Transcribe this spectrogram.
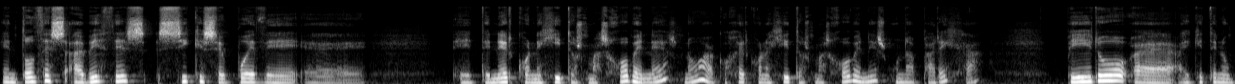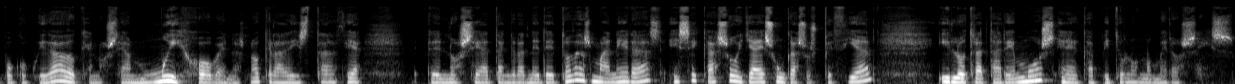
entonces a veces sí que se puede eh, tener conejitos más jóvenes, ¿no? Acoger conejitos más jóvenes, una pareja, pero hay que tener un poco cuidado que no sean muy jóvenes, ¿no? Que la distancia no sea tan grande. De todas maneras, ese caso ya es un caso especial y lo trataremos en el capítulo número 6.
